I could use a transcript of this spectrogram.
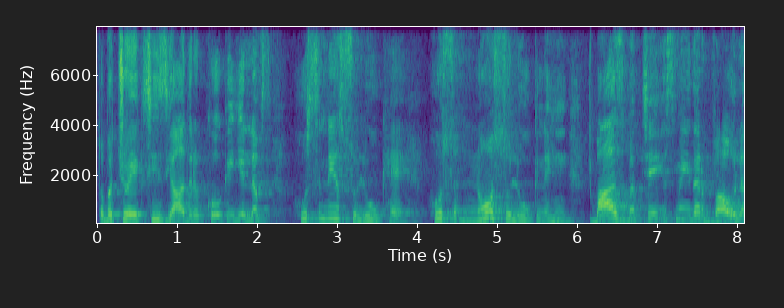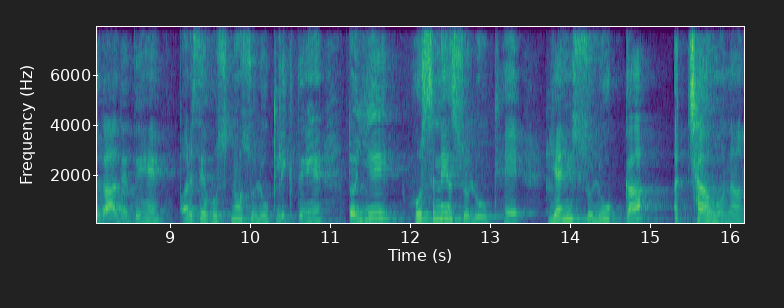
تو بچوں، ایک چیز یاد رکھو کہ یہ لفظ حسن سلوک ہے۔ حسن و سلوک نہیں۔ بعض بچے اس میں ادھر واؤ لگا دیتے ہیں اور اسے حسن و سلوک لکھتے ہیں۔ تو یہ حسن سلوک ہے یعنی سلوک کا اچھا ہونا۔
